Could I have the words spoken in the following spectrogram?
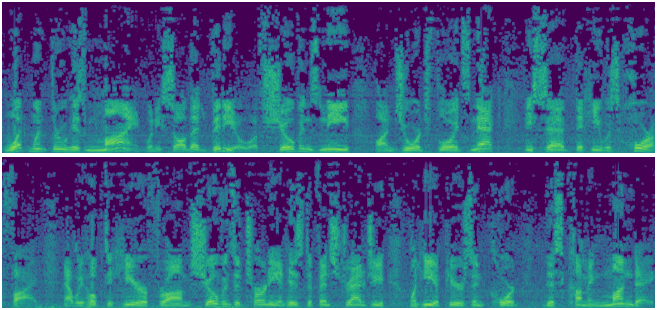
what went through his mind when he saw that video of Chauvin's knee on George Floyd's neck. He said that he was horrified. Now, we hope to hear from Chauvin's attorney and his defense strategy when he appears in court this coming Monday.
